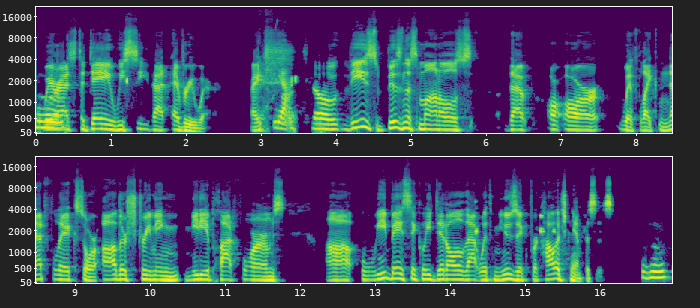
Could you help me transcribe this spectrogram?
Mm-hmm. Whereas today we see that everywhere, right? Yeah. So these business models that are, are with like Netflix or other streaming media platforms, uh, we basically did all of that with music for college campuses. Mm-hmm.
